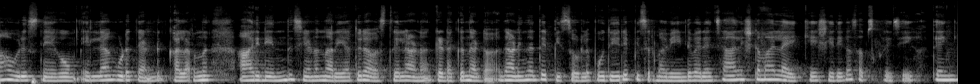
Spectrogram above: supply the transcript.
ആ ഒരു സ്നേഹവും എല്ലാം കൂടെ കലർന്ന് ആര്യൻ ഇനി എന്ത് ചെയ്യണമെന്ന് അറിയാത്തൊരവസ്ഥയിലാണ് കിടക്കുന്നത് കേട്ടോ. അതാണ് ഇന്നത്തെ എപ്പിസോഡിൽ പുതിയൊരു എപ്പിസോഡ് വീണ്ടും വരാൻ ചാനൽ ഇഷ്ടമായ ലൈക്ക് ചെയ്യുക ഷെയർ ചെയ്യുക സബ്സ്ക്രൈബ് ചെയ്യുക. താങ്ക്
